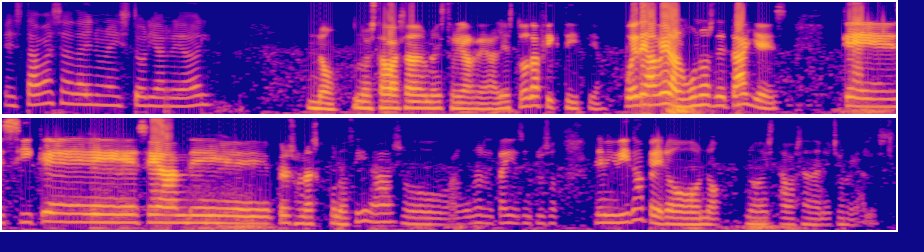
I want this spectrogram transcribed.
¿Está basada en una historia real? No, no está basada en una historia real, es toda ficticia. Puede haber algunos detalles que sí que sean de personas conocidas o algunos detalles incluso de mi vida, pero no, no está basada en hechos reales.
